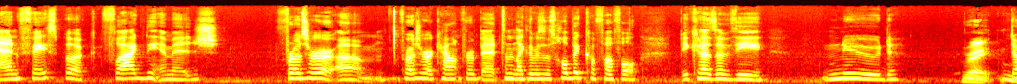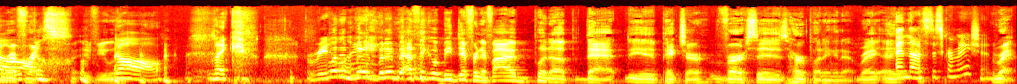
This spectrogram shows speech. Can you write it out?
And Facebook flagged the image, froze her um, froze her account for a bit. Something like there was this whole big kerfuffle because of the nude Right. Doll. Reference, if you will. doll. like really? But, it, but it, I think it would be different if I put up that uh, picture versus her putting it up, right? Uh, and that's discrimination. right.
